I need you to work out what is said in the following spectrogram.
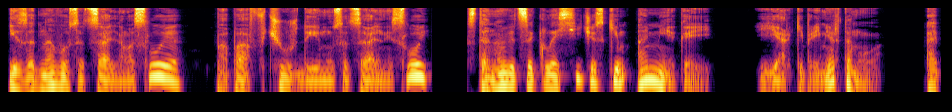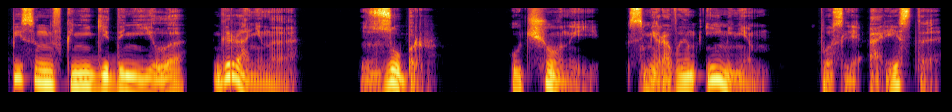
из одного социального слоя, попав в чуждый ему социальный слой, становится классическим омегой. Яркий пример тому описан в книге Даниила Гранина «Зубр». Ученый с мировым именем после ареста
